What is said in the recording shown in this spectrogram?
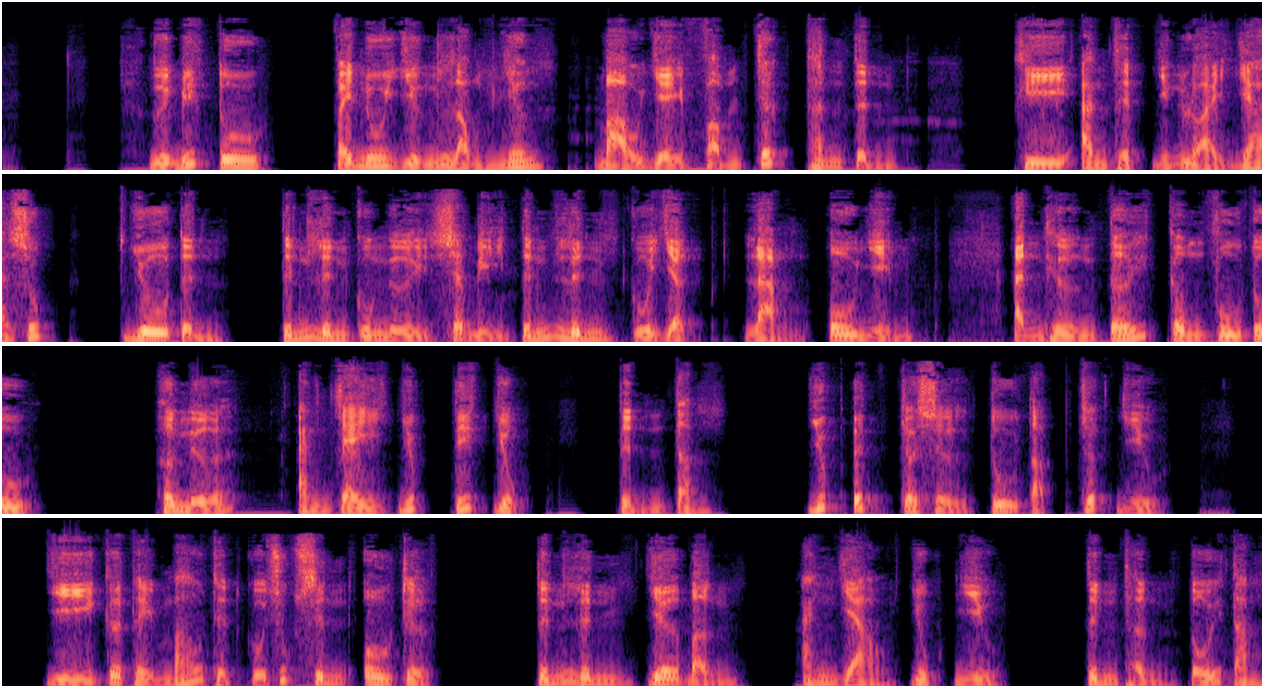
Người biết tu, phải nuôi dưỡng lòng nhân, bảo vệ phẩm chất thanh tịnh. Khi ăn thịt những loài gia súc, vô tình, tính linh của người sẽ bị tính linh của vật làm ô nhiễm, ảnh hưởng tới công phu tu. Hơn nữa, ăn chay giúp tiết dục, tĩnh tâm, giúp ích cho sự tu tập rất nhiều. Vì cơ thể máu thịt của súc sinh ô trượt, tính linh dơ bẩn, ăn vào dục nhiều, tinh thần tối tâm.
